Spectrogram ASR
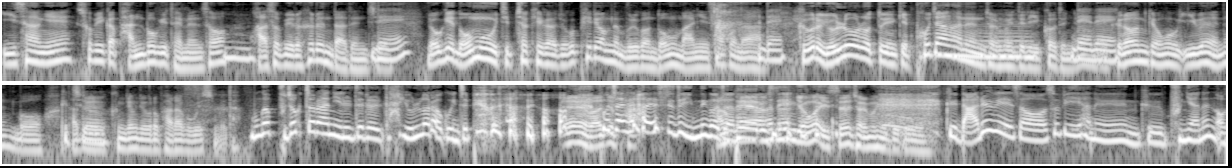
이상의 소비가 반복이 되면서 음. 과소비를 흐른다든지 여기에 너무 집착해가지고 필요 없는 물건 너무 많이 사거나 네. 그거를 욜로로 또 이렇게 포장하는 음. 젊은이들이 있거든요. 네. 그런 경우 이외에는 뭐 그쵸. 다들 긍정적으로 바라보고 있습니다. 뭔가 부적절한 일들을 다 욜로라고 이제 표현하면 네, 포장을 할 수도 있는 거잖아요. 방패로 쓰는 네. 경우가 있어요, 젊은이들이. 그 나를 위해서 소비하는 그 분야는 어,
